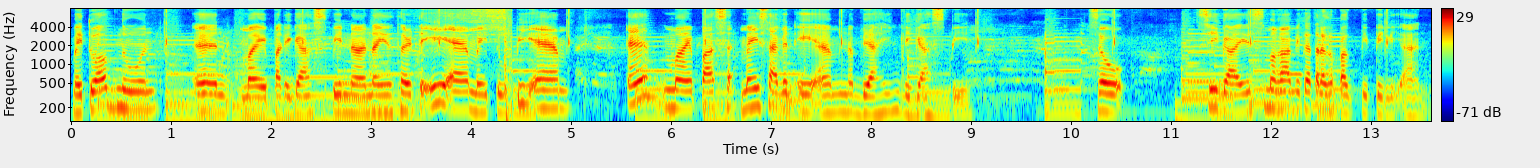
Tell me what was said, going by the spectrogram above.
may 12 noon, and may Paligazpi na 9.30 a.m., may 2 p.m., and may, pas may 7 a.m. na biyaheng Legazpi. So, see guys, marami ka talaga pagpipilian.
